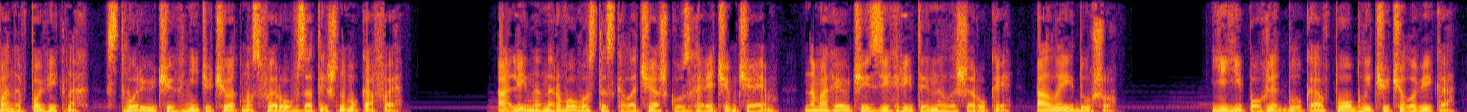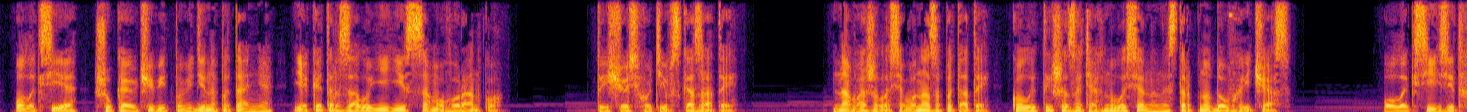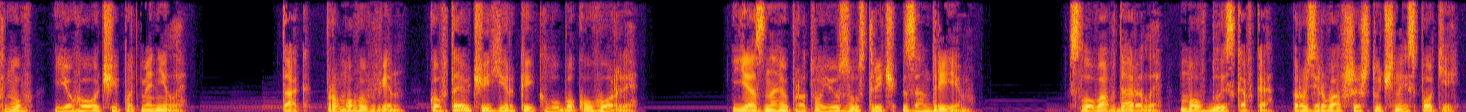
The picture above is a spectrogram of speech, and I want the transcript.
барабанив по вікнах, створюючи гнітючу атмосферу в затишному кафе. Аліна нервово стискала чашку з гарячим чаєм, намагаючись зігріти не лише руки, але й душу. Її погляд блукав по обличчю чоловіка, Олексія, шукаючи відповіді на питання, яке терзало її з самого ранку. Ти щось хотів сказати? Наважилася вона запитати, коли тиша затягнулася на нестерпно довгий час. Олексій зітхнув, його очі потьмяніли. Так, промовив він, ковтаючи гіркий клубок у горлі. Я знаю про твою зустріч з Андрієм. Слова вдарили, мов блискавка, розірвавши штучний спокій.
